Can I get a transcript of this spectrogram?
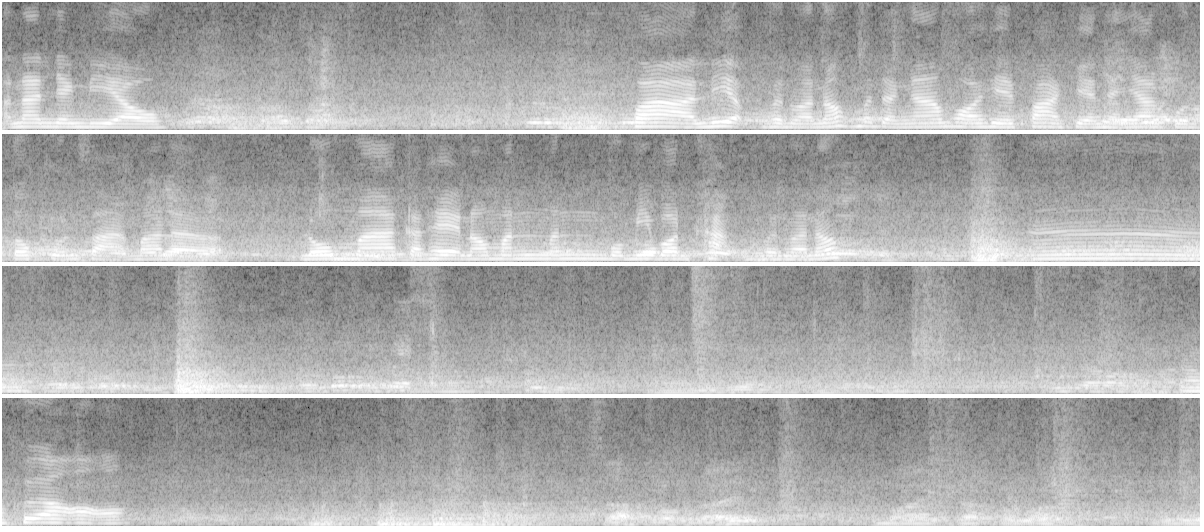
อันนั้นอย่างเดียวฝ้าเรียบเพิ่นว่าเนาะมันจะงามพอเฮ็ดฝ้าแขนให้ญาติฝนตกฝนสาดมาแล้วลมมากระแทกเนาะมันมันบ่มีบอลขังเพิ่นว่าเนาะอ่าเอา คือเอาออก ซับลงเลยไม่ซับลงมาดู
